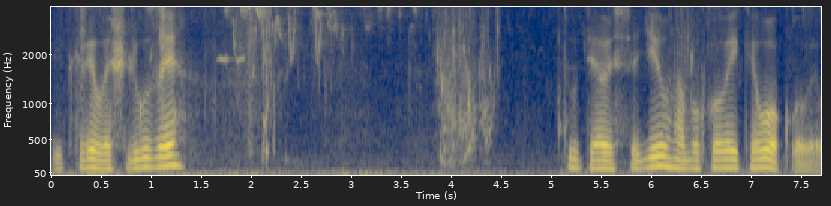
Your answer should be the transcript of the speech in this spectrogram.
Відкрили шлюзи. Тут я ось сидів, на боковий кивок ловив.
